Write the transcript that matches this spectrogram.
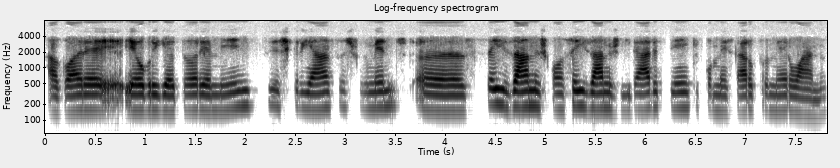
agora é, obrigatoriamente as crianças, pelo menos uh, seis anos, com seis anos de idade, têm que começar o primeiro ano.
